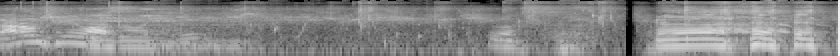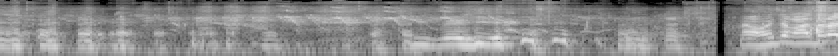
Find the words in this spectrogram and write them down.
দারুণ সিঙি মাছ না হয়েছে মাছ ধরা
